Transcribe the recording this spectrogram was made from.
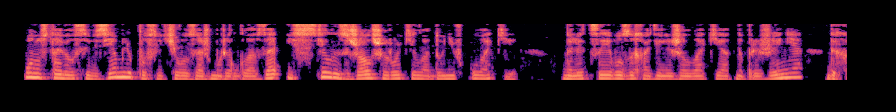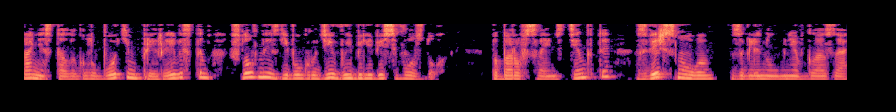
Он уставился в землю, после чего зажмурил глаза и с силой сжал широкие ладони в кулаки. На лице его заходили желваки от напряжения, дыхание стало глубоким, прерывистым, словно из его груди выбили весь воздух. Поборов свои инстинкты, зверь снова заглянул мне в глаза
